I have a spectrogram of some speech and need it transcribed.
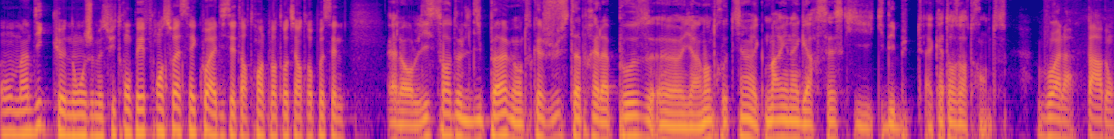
on m'indique que non, je me suis trompé. François, c'est quoi à 17h30 l'entretien Anthropocène? Alors, l'histoire ne le dit pas, mais en tout cas, juste après la pause, euh, il y a un entretien avec Marina Garcès qui, qui débute à 14h30. Voilà, pardon.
